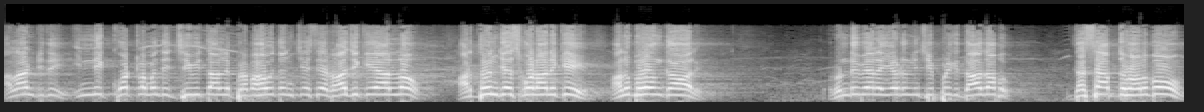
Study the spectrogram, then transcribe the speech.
అలాంటిది ఇన్ని కోట్ల మంది జీవితాల్ని ప్రభావితం చేసే రాజకీయాల్లో అర్థం చేసుకోవడానికి అనుభవం కావాలి. రెండు వేల ఏడు నుంచి ఇప్పటికి దాదాపు దశాబ్దం అనుభవం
